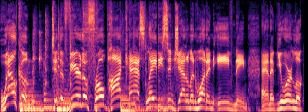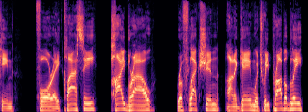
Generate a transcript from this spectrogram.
Welcome to the Fear the Fro podcast, ladies and gentlemen. What an evening. And if you are looking for a classy, highbrow reflection on a game which we probably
